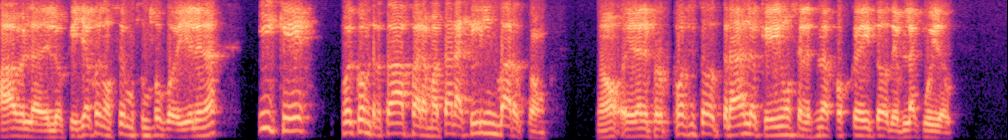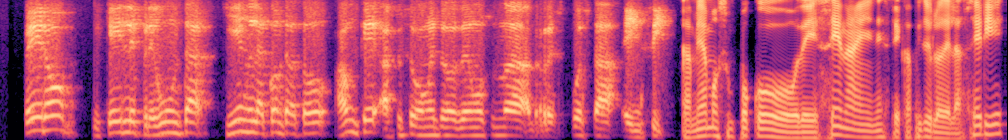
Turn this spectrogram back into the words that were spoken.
habla de lo que ya conocemos un poco de Yelena, y que fue contratada para matar a Clint Barton, ¿no? Era el propósito tras lo que vimos en la escena post-crédito de Black Widow. Pero Kate le pregunta quién la contrató, aunque hasta ese momento no tenemos una respuesta en sí. Cambiamos un poco de escena en este capítulo de la serie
